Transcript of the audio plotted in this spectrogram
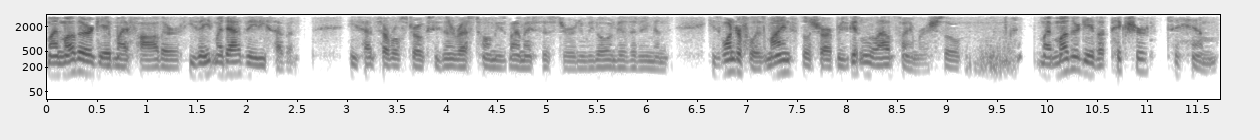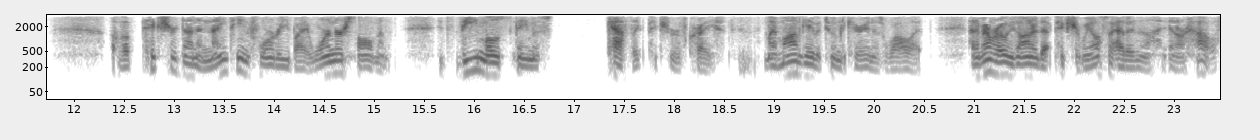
my mother gave my father. He's eight. My dad's 87. He's had several strokes. He's in a rest home. He's by my sister, and we go and visit him. And he's wonderful. His mind's still sharp. He's getting a little Alzheimer's. So my mother gave a picture to him of a picture done in 1940 by Warner Sallman. It's the most famous Catholic picture of Christ. My mom gave it to him to carry in his wallet. And I remember I always honored that picture. We also had it in, in our house.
